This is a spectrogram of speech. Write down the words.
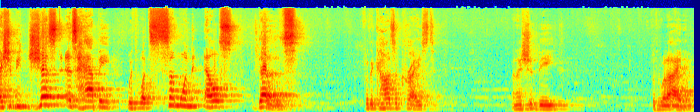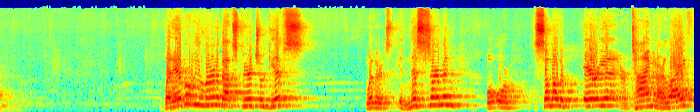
I should be just as happy with what someone else does for the cause of Christ than I should be with what I do. Whatever we learn about spiritual gifts, whether it's in this sermon or, or some other area or time in our life,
